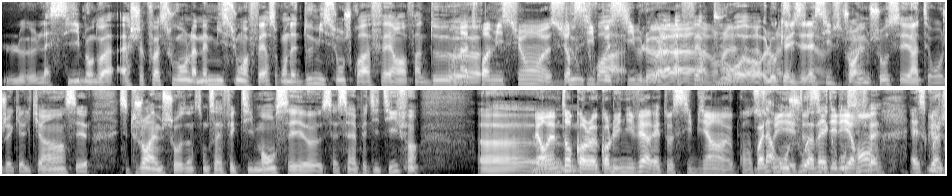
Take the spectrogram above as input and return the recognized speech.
le- la cible. On doit à chaque fois souvent la même mission à faire. C'est qu'on a deux missions, je crois, à faire. Enfin deux. On a trois missions sur deux ou si trois, possible voilà, euh, à faire pour euh, localiser la cible. C'est toujours la même chose, c'est interroger quelqu'un, c'est toujours la même chose. Donc ça, effectivement, c'est euh, c'est assez répétitif. Euh, Mais en même temps, quand, l'univers est aussi bien euh, construit, voilà, on est joue aussi avec, on s'y délirant, est-ce que Moi, le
